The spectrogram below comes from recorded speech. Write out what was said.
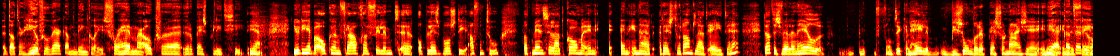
dat er heel veel werk aan de winkel is. Voor hem, maar ook voor uh, Europese politici. Ja. Jullie hebben ook een vrouw gefilmd uh, op Lesbos... die af en toe wat mensen laat komen en, en in haar restaurant laat eten. Hè? Dat is wel een heel, vond ik, een hele bijzondere personage in, ja, in de film.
